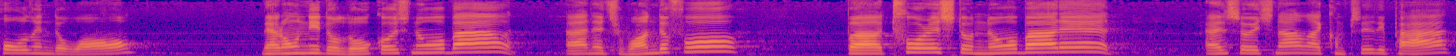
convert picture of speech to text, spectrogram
hole in the wall that only the locals know about, and it's wonderful, but tourists don't know about it, and so it's not like completely packed,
